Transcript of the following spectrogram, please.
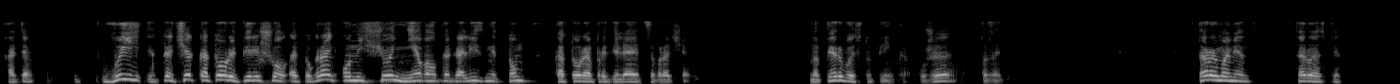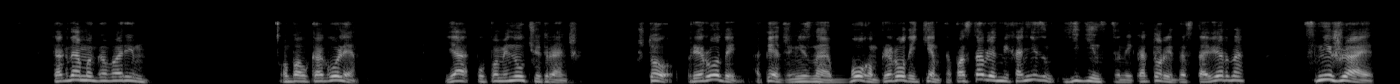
хотя вы, человек, который перешел эту грань, он еще не в алкоголизме том, который определяется врачами. Но первая ступенька уже позади. Второй момент, второй аспект. Когда мы говорим об алкоголе я упомянул чуть раньше, что природой, опять же, не знаю, Богом, природой, кем-то поставлен механизм единственный, который достоверно снижает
